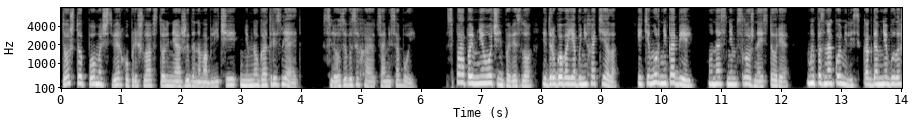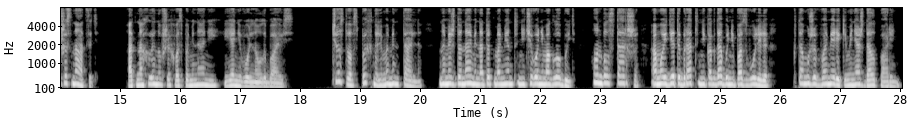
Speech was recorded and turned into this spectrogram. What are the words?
То, что помощь сверху пришла в столь неожиданном обличии, немного отрезвляет. Слезы высыхают сами собой. «С папой мне очень повезло, и другого я бы не хотела. И Тимур не кобель, у нас с ним сложная история. Мы познакомились, когда мне было шестнадцать». От нахлынувших воспоминаний я невольно улыбаюсь. Чувства вспыхнули моментально, но между нами на тот момент ничего не могло быть. Он был старше, а мой дед и брат никогда бы не позволили. К тому же в Америке меня ждал парень.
